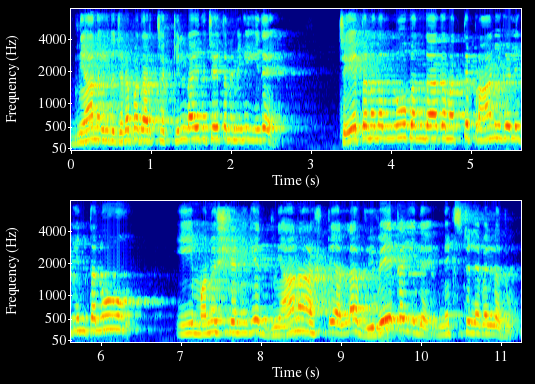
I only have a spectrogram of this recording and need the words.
ಜ್ಞಾನ ಇದು ಜಡ ಪದಾರ್ಥಕ್ಕಿಲ್ಲ, ಇದು ಚೇತನನಿಗೆ ಇದೆ. ಚೇತನದಲ್ಲೂ ಬಂದಾಗ ಮತ್ತೆ ಪ್ರಾಣಿಗಳಿಗಿಂತಲೂ ಈ ಮನುಷ್ಯನಿಗೆ ಜ್ಞಾನ ಅಷ್ಟೇ ಅಲ್ಲ, ವಿವೇಕ ಇದೆ. ನೆಕ್ಸ್ಟ್ ಲೆವೆಲ್ ಅದು.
